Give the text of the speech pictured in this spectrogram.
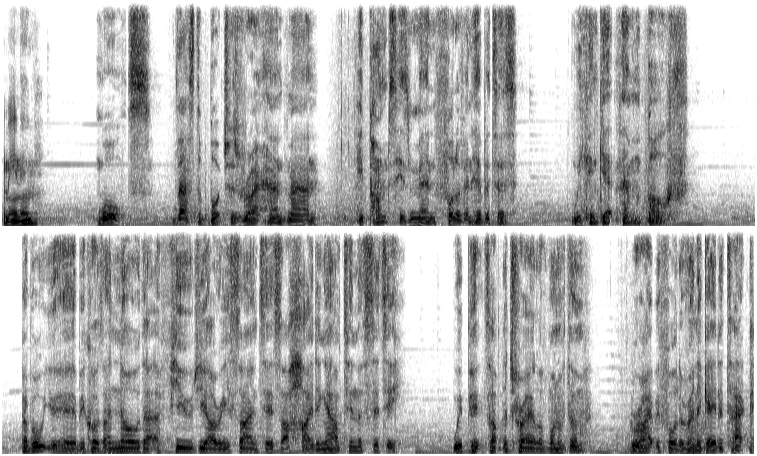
Meaning? Waltz. That's the Butcher's right-hand man. He pumps his men full of inhibitors. We can get them both. I brought you here because I know that a few GRE scientists are hiding out in the city. We picked up the trail of one of them, right before the Renegade attack.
